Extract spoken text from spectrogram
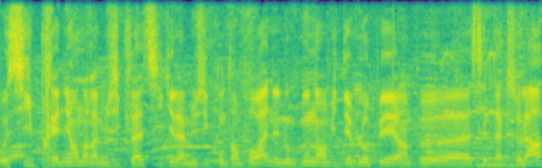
aussi prégnants dans la musique classique et la musique contemporaine. Et donc nous, on a envie de développer un peu euh, cet axe-là.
